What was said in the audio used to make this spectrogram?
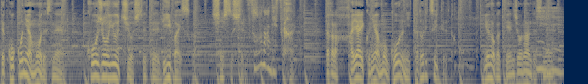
でここにはもうですね工場誘致をしててリーバイスが進出してるんです。そうなんですか、はい、だから早い国はもうゴールにたどり着いてるというのが現状なんですね、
